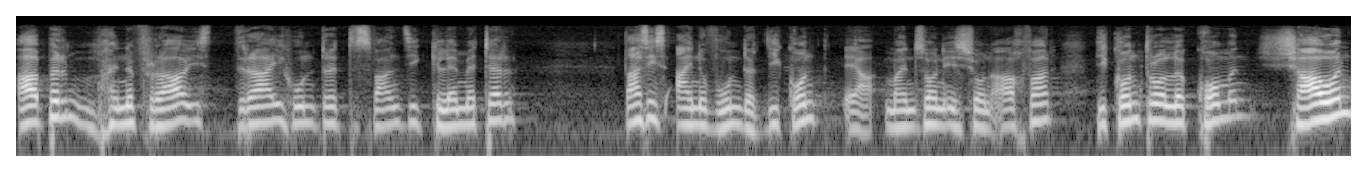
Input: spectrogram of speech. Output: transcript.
Aber meine Frau ist 320 Kilometer. Das ist ein Wunder. Die Kon ja, mein Sohn ist schon auch wahr. Die Kontrolle kommen, schauen.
